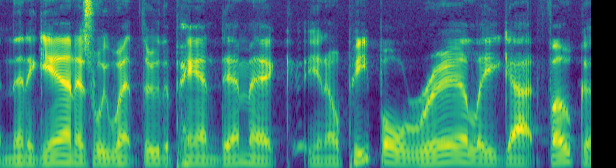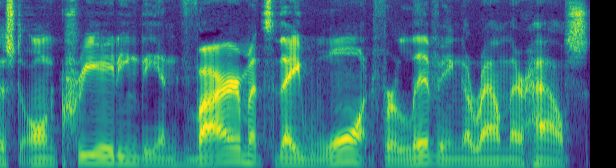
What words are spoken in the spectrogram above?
and then again, as we went through the pandemic, you know, people really got focused on creating the environments they want for living around their house.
